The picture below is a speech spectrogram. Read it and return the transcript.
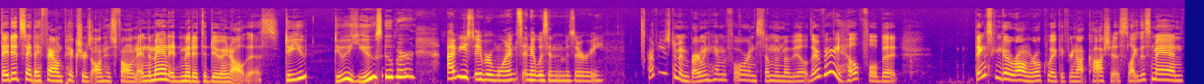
They did say they found pictures on his phone, and the man admitted to doing all this. Do you do you use Uber? I've used Uber once, and it was in Missouri. I've used them in Birmingham before and some in Mobile. They're very helpful, but things can go wrong real quick if you're not cautious. Like this man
